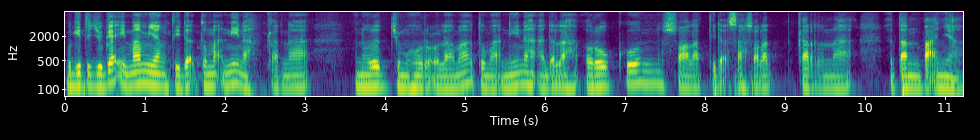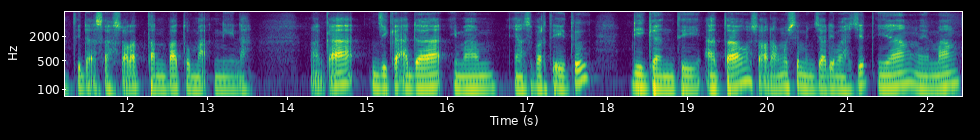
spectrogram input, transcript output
Begitu juga imam yang tidak tumak ninah karena menurut jumhur ulama tumak ninah adalah rukun salat tidak sah salat karena tanpanya tidak sah salat tanpa tumak ninah. Maka jika ada imam yang seperti itu diganti atau seorang muslim mencari masjid yang memang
